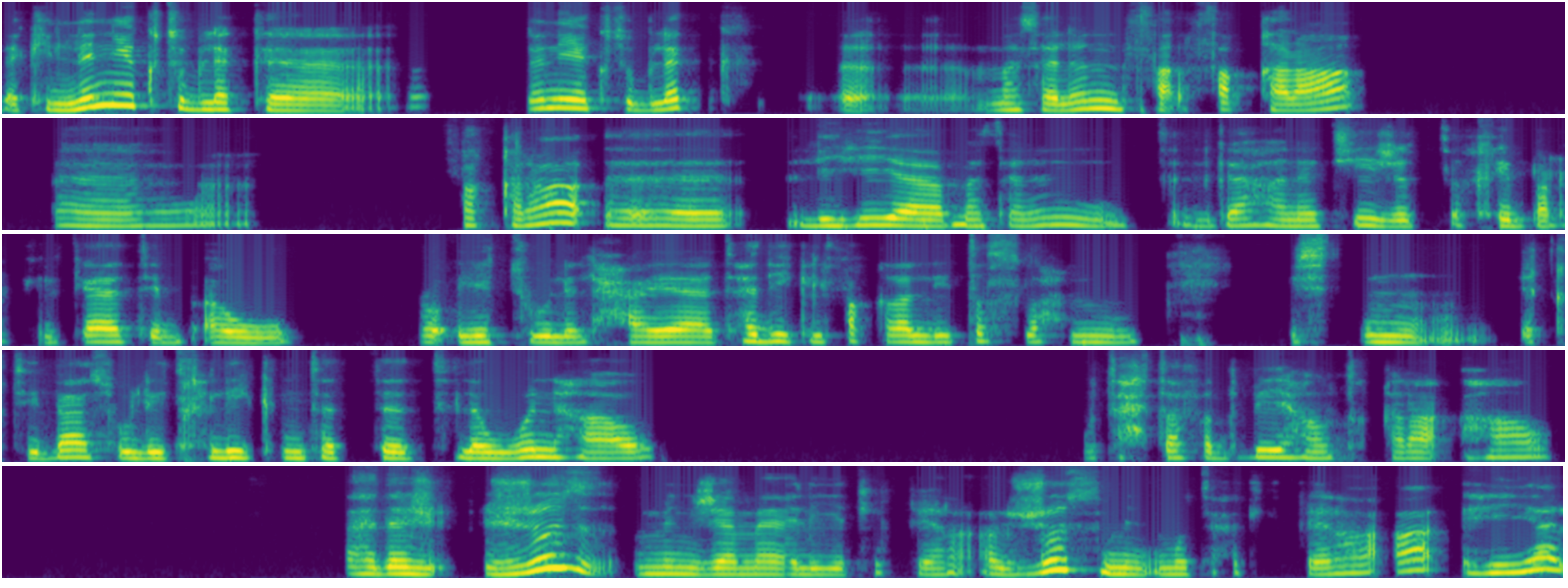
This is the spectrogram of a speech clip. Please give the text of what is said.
لكن لن يكتب لك لن يكتب لك آه، مثلا فقرة آه، فقرة آه، اللي هي مثلا تلقاها نتيجة خبرة الكاتب أو رؤيته للحياة. هذيك الفقرة اللي تصلح اقتباس واللي تخليك أنت تلونها وتحتفظ بها وتقرأها. هذا جزء من جمالية القراءة جزء من متعة القراءة. هي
